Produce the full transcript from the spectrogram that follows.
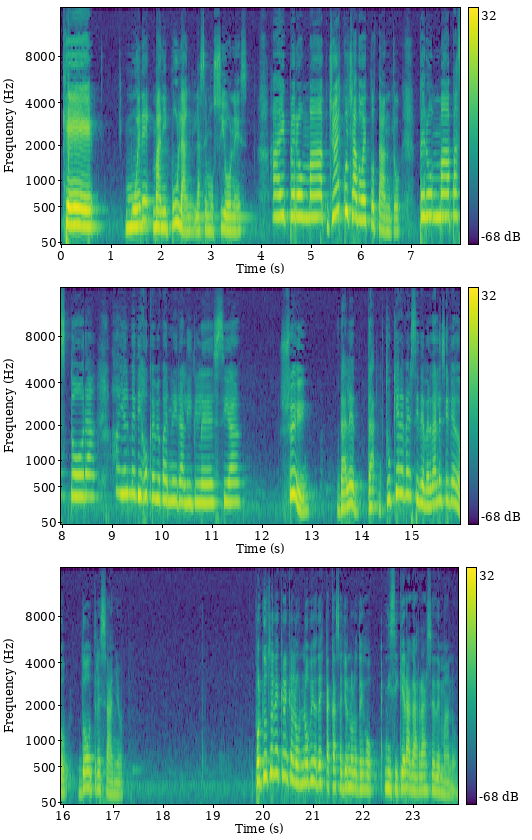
que mueren, manipulan las emociones, Ay, pero ma, yo he escuchado esto tanto, pero ma, pastora, ay, él me dijo que iba a venir a la iglesia. Sí, dale, ¿tú quieres ver si de verdad le sirve a dos? Dos o tres años. ¿Por qué ustedes creen que los novios de esta casa yo no los dejo ni siquiera agarrarse de mano?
